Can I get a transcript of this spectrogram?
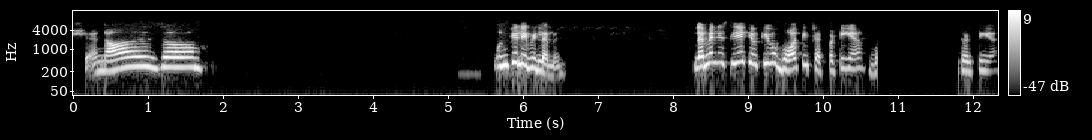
शहनाज उनके लिए भी लेमन। लेमन इसलिए क्योंकि वो बहुत ही चटपटी है करती हैं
